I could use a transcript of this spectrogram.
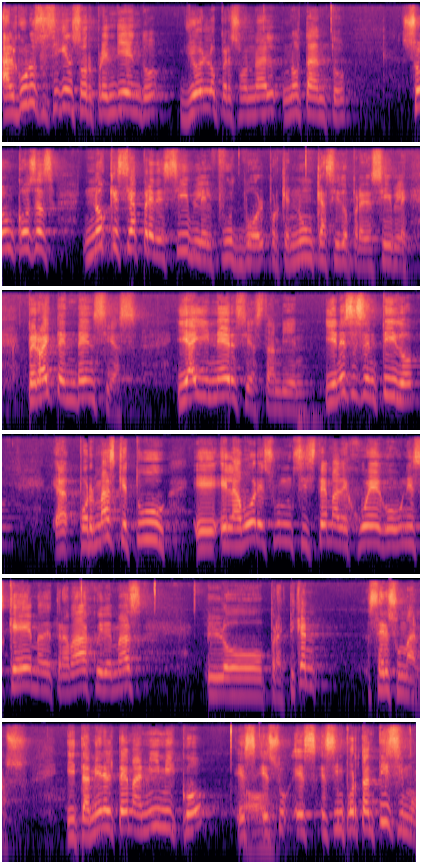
Algunos se siguen sorprendiendo, yo en lo personal no tanto. Son cosas, no que sea predecible el fútbol, porque nunca ha sido predecible, pero hay tendencias y hay inercias también. Y en ese sentido, por más que tú eh, elabores un sistema de juego, un esquema de trabajo y demás, lo practican seres humanos. Y también el tema anímico es, es- es- es importantísimo.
